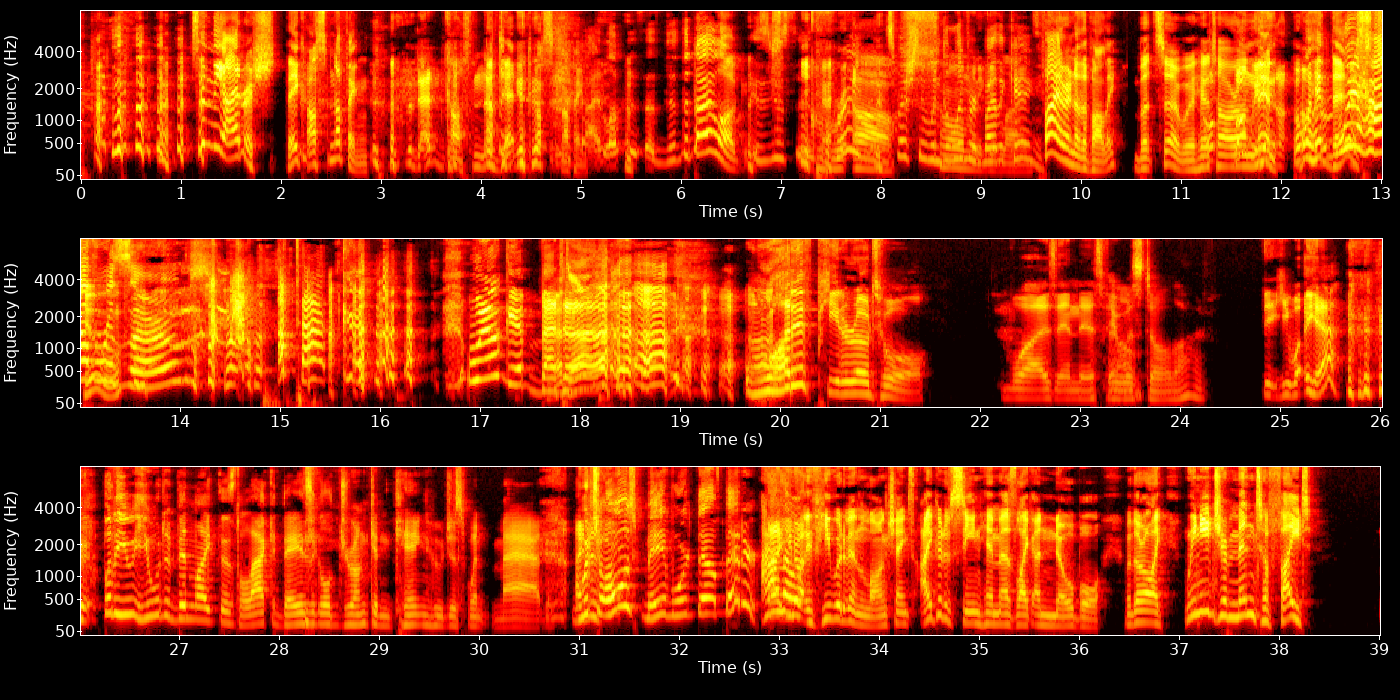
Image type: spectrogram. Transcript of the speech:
Send the Irish. They cost nothing. the dead cost The nothing. dead cost nothing. I love this. Uh, the, the dialogue is just great, Oh, especially when so delivered many by good the lines. king. Fire another volley. But sir, we're hit Oh, our own we men. hit- but we'll hit theirs We have too. reserves. Attack! we'll get better. what if Peter O'Toole was in this he film? was still alive. He, wa- yeah. But he he would have been like this lackadaisical drunken king who just went mad, I which just- almost may have worked out better. I don't Uh, you know, know- if he would have been Longshanks. I could have seen him as like a noble, where they're like, "We need your men to fight."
